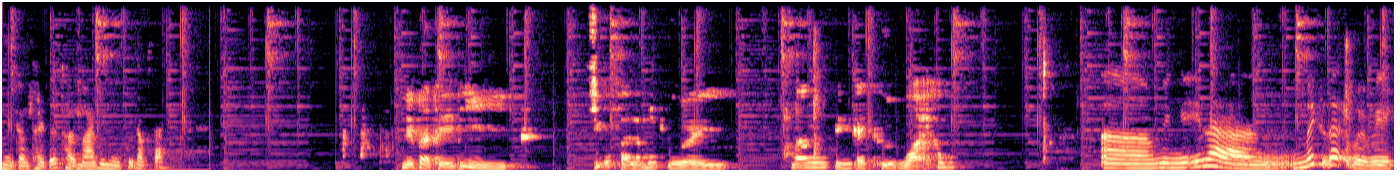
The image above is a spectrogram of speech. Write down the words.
mình cảm thấy rất thoải mái vì mình thích đọc sách. nếu mà thế thì chị có phải là một người mang tính cách hướng ngoại không À, mình nghĩ là mix đấy bởi vì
